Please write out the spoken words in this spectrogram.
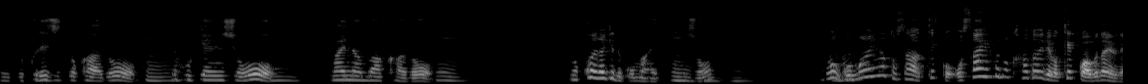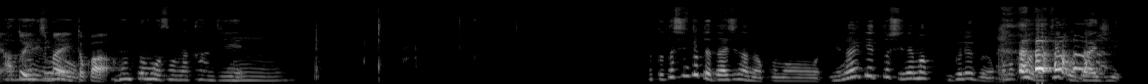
えっと、クレジットカード、うん。で保険う証、ん。マイナンバーカード、うん。もうこれだけで5枚うん。でしょ、うんうんもう5枚だとさ、結構お財布のカード入れは結構危ないよね。あと危ない1枚とか。本当もうそんな感じ。うん。あと私にとって大事なのは、この、ユナイテッドシネマグループのこのカード結構大事。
